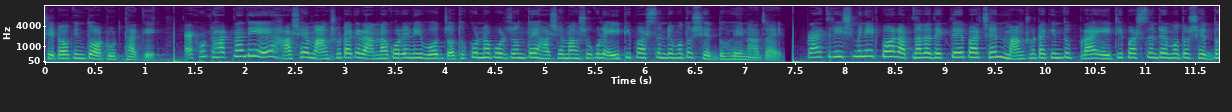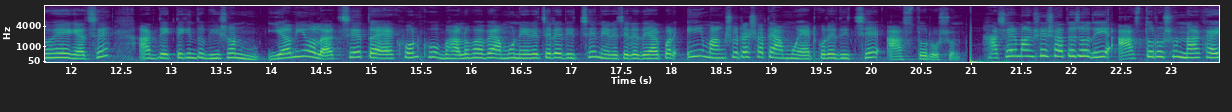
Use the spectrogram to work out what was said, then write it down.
সেটাও কিন্তু অটুট থাকে। এখন ঢাকনা দিয়ে হাঁসের মাংসটাকে রান্না করে নিব। যতক্ষণ না পর্যন্ত হাঁসের মাংসগুলো এইটি পার্সেন্টের মতো সেদ্ধ হয়ে না যায়। প্রায় ত্রিশ মিনিট পর আপনারা দেখতে পাচ্ছেন, মাংসটা কিন্তু প্রায় এইটি পার্সেন্টের মতো সেদ্ধ হয়ে গেছে। আর দেখতে কিন্তু ভীষণ ইয়ামিও লাগছে। তো এখন খুব ভালোভাবে আম্মু নেড়ে চেড়ে দিচ্ছে। নেড়ে চেড়ে দেওয়ার পর এই মাংসটার সাথে আম্মু অ্যাড করে দিচ্ছে আস্ত রসুন। হাঁসের মাংসের সাথে যদি আস্ত রসুন না খাই,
